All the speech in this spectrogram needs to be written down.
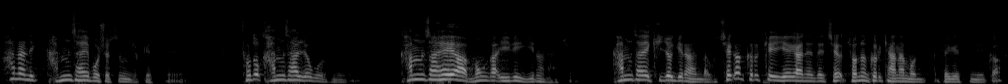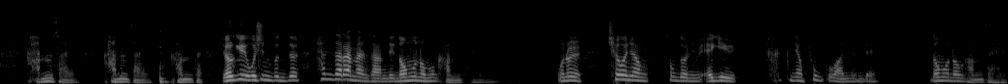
하나님께 감사해 보셨으면 좋겠어요. 저도 감사하려고 합니다. 감사해야 뭔가 일이 일어나죠. 감사의 기적이 일어난다고. 제가 그렇게 이야기하는데 제- 저는 그렇게 안 하면 되겠습니까? 감사해요. 감사해요. 감사해요. 여기 오신 분들 한 사람 한 사람들이 너무너무 감사해요. 오늘 최원영 성도님이 아기 그냥 품고 왔는데 너무너무 감사해요.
